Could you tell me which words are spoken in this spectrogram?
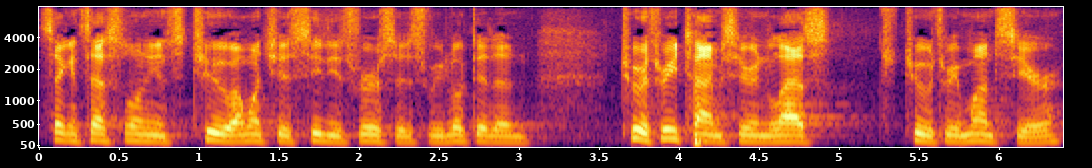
2 Thessalonians 2. I want you to see these verses. We looked at them two or three times here in the last two or three months here.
